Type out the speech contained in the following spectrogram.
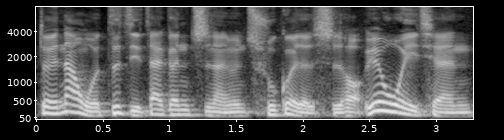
对，那我自己在跟直男们出柜的时候，因为我以前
